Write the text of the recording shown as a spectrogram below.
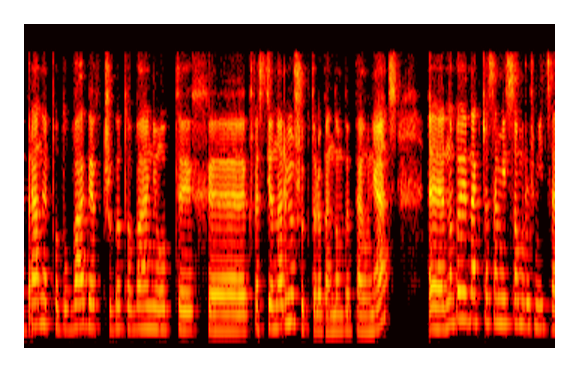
brany pod uwagę w przygotowaniu tych kwestionariuszy, które będą wypełniać? E, No bo jednak czasami są różnice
